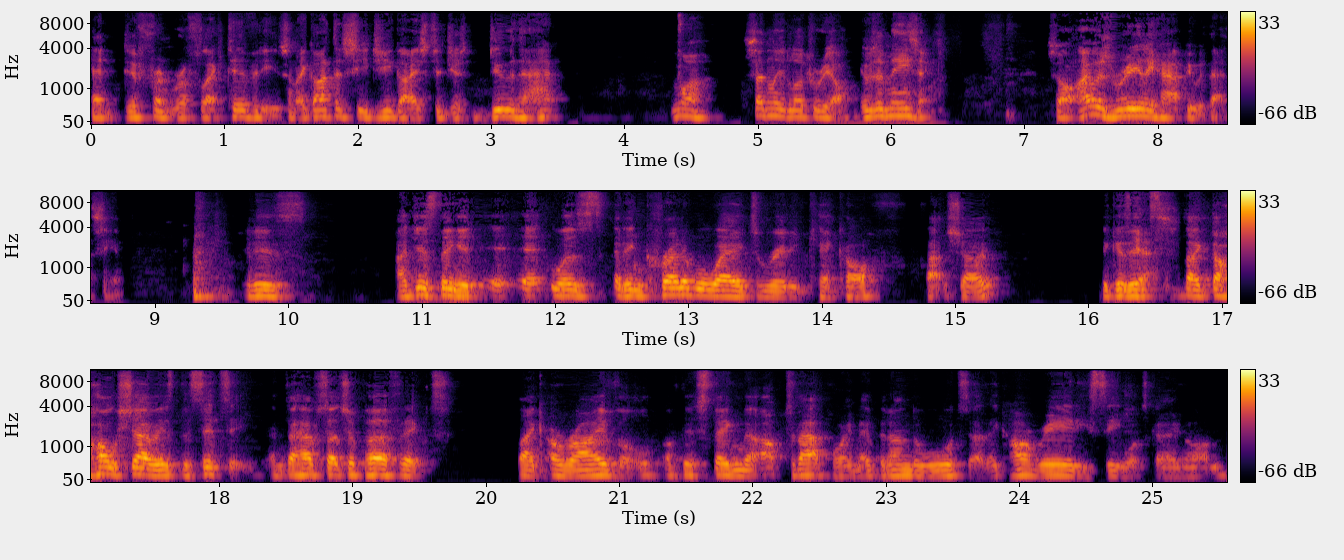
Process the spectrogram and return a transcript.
had different reflectivities. And I got the CG guys to just do that. Mwah, suddenly it looked real. It was amazing. So I was really happy with that scene. It is. I just think it, it, it was an incredible way to really kick off that show because it's yes. like the whole show is the city and to have such a perfect like arrival of this thing that up to that point they've been underwater they can't really see what's going on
